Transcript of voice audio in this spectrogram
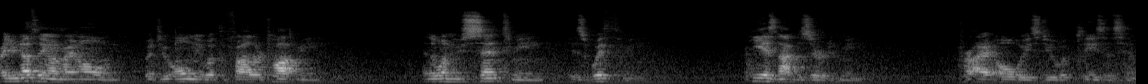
I do nothing on my own, but do only what the Father taught me. And the one who sent me is with me. He has not deserted me, for I always do what pleases him.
